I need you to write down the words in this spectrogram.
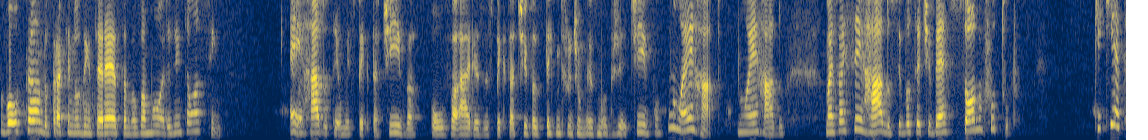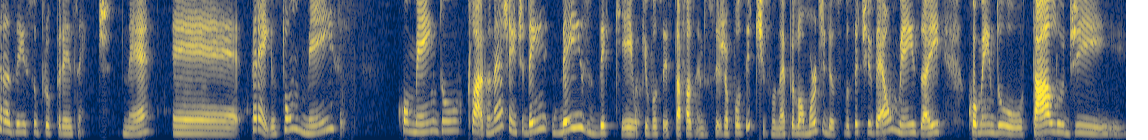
Voltando para que nos interessa, meus amores, então assim, é errado ter uma expectativa ou várias expectativas dentro de um mesmo objetivo? Não é errado, não é errado. mas vai ser errado se você tiver só no futuro. O que, que é trazer isso para o presente, né? É, peraí, eu tô um mês comendo, claro, né, gente? De, desde que o que você está fazendo seja positivo, né? Pelo amor de Deus, se você tiver um mês aí comendo talo de,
